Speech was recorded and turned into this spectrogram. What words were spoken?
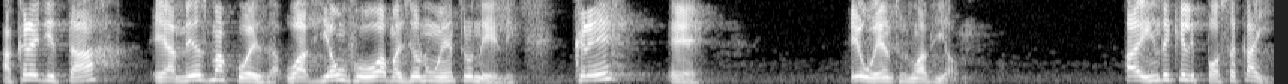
Acreditar é a mesma coisa. O avião voa, mas eu não entro nele. Crer é eu entro no avião, ainda que ele possa cair.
